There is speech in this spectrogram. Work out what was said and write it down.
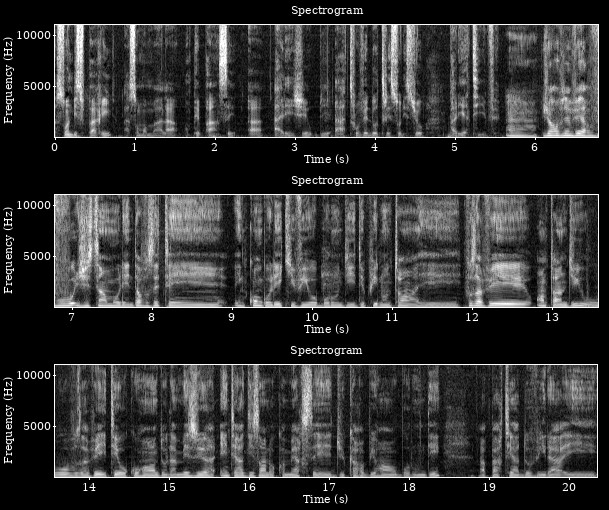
sont disparus, à ce moment-là, on peut penser à alléger ou à trouver d'autres solutions palliatives. Hmm. Je reviens vers vous, Justin Molinda. Vous êtes un, Congolais qui vit au Burundi depuis longtemps et vous avez entendu ou vous avez été au courant de la mesure interdisant le commerce du carburant au Burundi à partir d'Ovira et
